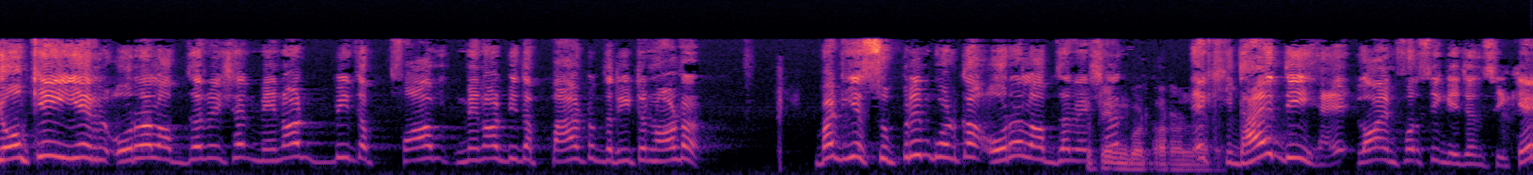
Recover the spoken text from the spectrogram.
क्योंकि ये oral observation may not be the form may not be the part of the written order but ये सुप्रीम कोर्ट का ओरल ऑब्जर्वेशन एक हिदायत दी है लॉ एनफोर्सिंग एजेंसी के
